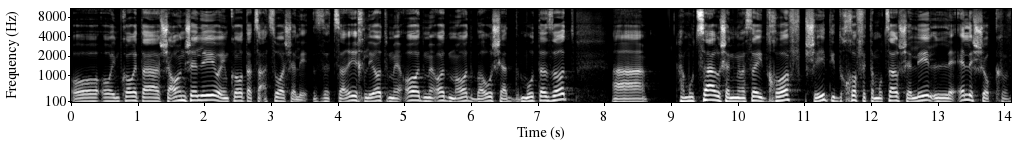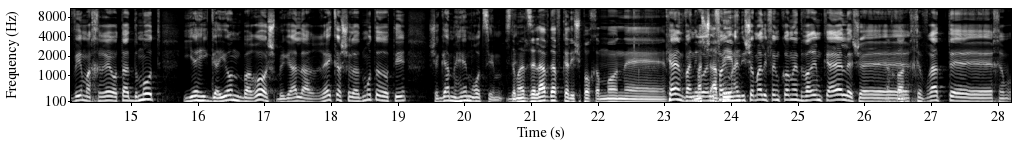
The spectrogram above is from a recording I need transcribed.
או, או ימכור את השעון שלי, או ימכור את הצעצוע שלי. זה צריך להיות מאוד מאוד מאוד ברור שהדמות הזאת, המוצר שאני מנסה לדחוף, שהיא תדחוף את המוצר שלי לאלה שעוקבים אחרי אותה דמות, יהיה היגיון בראש בגלל הרקע של הדמות הזאתי, שגם הם רוצים. זאת אומרת, זה לאו דווקא לשפוך המון אה, כן, ואני משאבים. לפעמים, אני שומע לפעמים כל מיני דברים כאלה, שחברת, נכון.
